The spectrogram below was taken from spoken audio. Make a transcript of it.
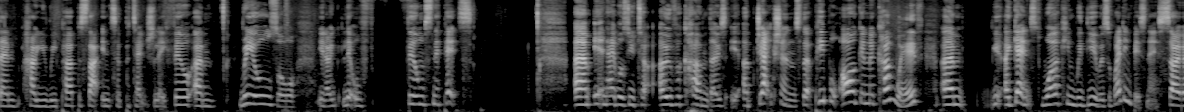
then how you repurpose that into potentially feel um, reels or you know little f- film snippets. Um, it enables you to overcome those objections that people are going to come with um, against working with you as a wedding business. So,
